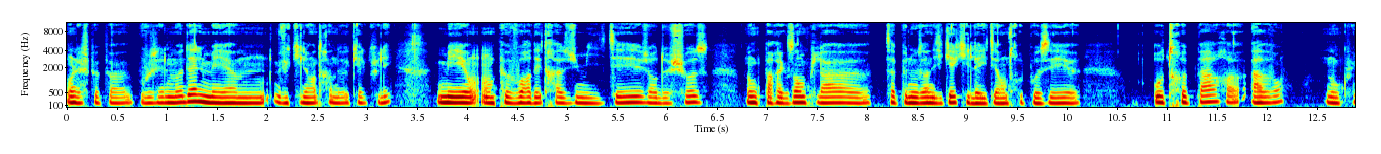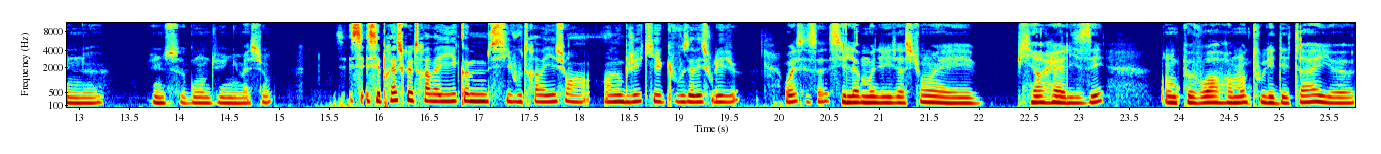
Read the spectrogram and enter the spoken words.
Bon, là, je peux pas bouger le modèle, mais euh, vu qu'il est en train de calculer, mais on, peut voir des traces d'humidité, ce genre de choses. Donc, par exemple, là, euh, ça peut nous indiquer qu'il a été entreposé autre part avant, donc une, une seconde inhumation. C'est presque travailler comme si vous travailliez sur un, objet qui, que vous avez sous les yeux? Ouais, c'est ça. Si la modélisation est bien réalisé, On peut voir vraiment tous les détails. euh,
